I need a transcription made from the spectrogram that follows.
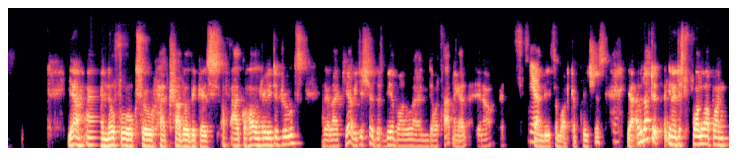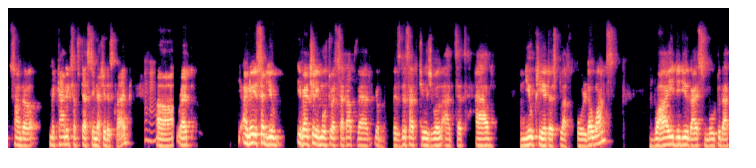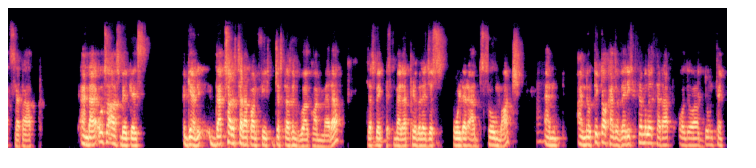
Yeah, I know folks who had trouble because of alcohol related rules. They're like, yeah, we just showed this beer bottle and what's happening? You know, it yeah. can be somewhat capricious. Yeah. yeah. I would love to, you know, just follow up on some of the mechanics of testing that you described. Mm-hmm. Uh, right. I know you said you eventually moved to a setup where your business as usual ad sets have new creatives plus older ones. Why did you guys move to that setup? And I also asked because, again, that sort of setup on feed just doesn't work on Meta, just because Meta privileges older ads so much. Mm-hmm. And I know TikTok has a very similar setup, although I don't think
